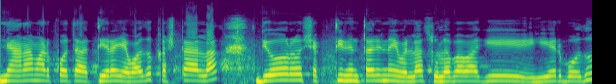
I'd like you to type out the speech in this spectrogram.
ಜ್ಞಾನ ಮಾಡ್ಕೋತ ಹತ್ತೀರ. ಯಾವುದು ಕಷ್ಟ ಅಲ್ಲ. ದೇವರು ಶಕ್ತಿನಿಂದಲೇ ನಾವೆಲ್ಲ ಸುಲಭವಾಗಿ ಏರ್ಬೋದು.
